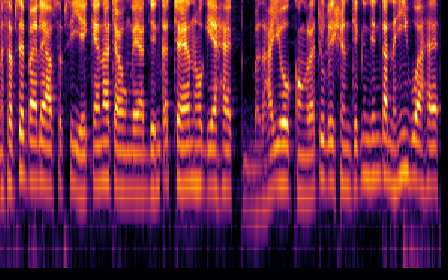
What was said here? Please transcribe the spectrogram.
मैं सबसे पहले आप सबसे ये कहना चाहूँगा, यार जिनका चयन हो गया है, बधाई हो कॉन्ग्रेचुलेशन लेकिन जिनका नहीं हुआ है,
